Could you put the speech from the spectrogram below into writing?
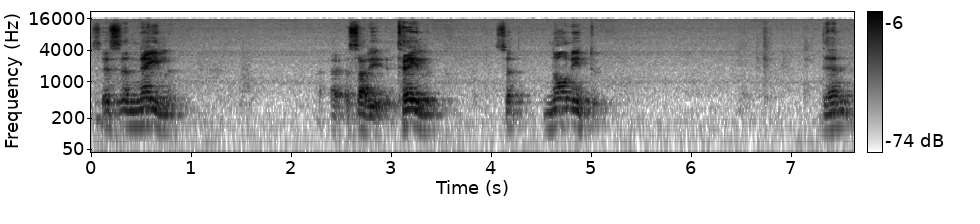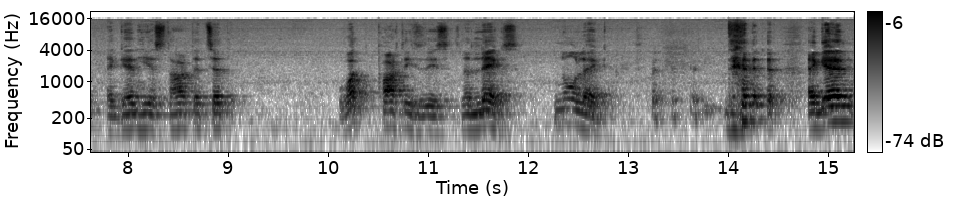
Says a nail, uh, sorry, tail. Said, no need to. Then again he started, said, what part is this? The legs. No leg. then again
